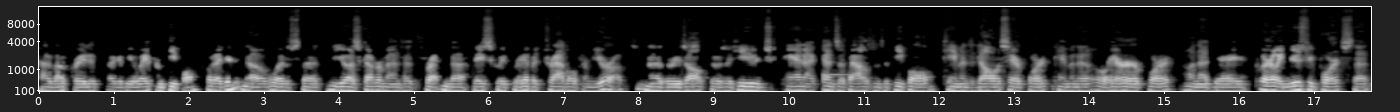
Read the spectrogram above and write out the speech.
kind of upgraded so I could be away from people. What I didn't know was that the U.S. government had threatened to basically prohibit travel from Europe. And as a result, there was a huge panic. Tens of thousands of people came into Dulles Airport, came into O'Hare Airport on that day. Clearly, news reports that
